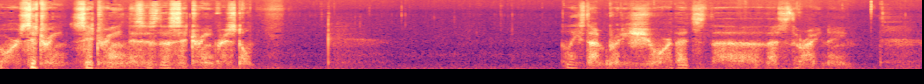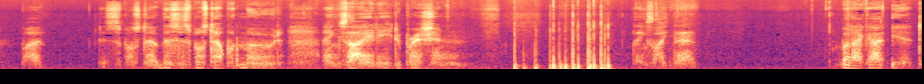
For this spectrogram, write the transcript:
or citrine. Citrine. This is the citrine crystal. At least I'm pretty sure that's the that's the right name. But it's supposed to. Have, this is supposed to help with mood, anxiety, depression, things like that. But I got it,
